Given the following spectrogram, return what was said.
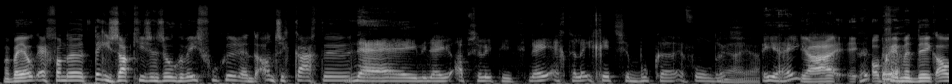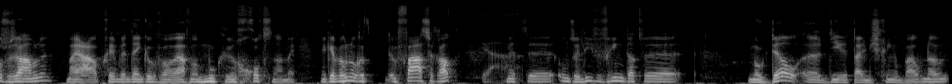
Maar ben je ook echt van de theezakjes en zo geweest vroeger? En de ansichtkaarten? Nee, nee, absoluut niet. Nee, echt alleen gidsen, boeken en folders. Ja, ja. En jij? Ja, op een gegeven moment deed ik alles verzamelen. Maar ja, op een gegeven moment denk ik ook van, ja, van moet ik er een godsnaam mee? En ik heb ook nog een fase gehad ja. met uh, onze lieve vriend dat we model uh, dierentuintjes gingen bouwen. Nou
